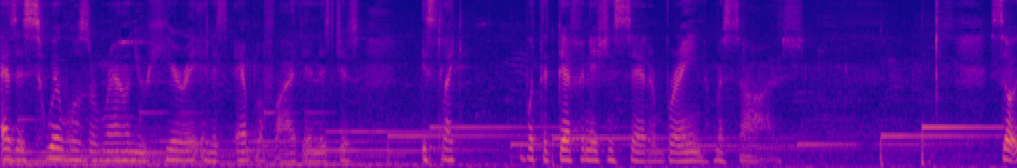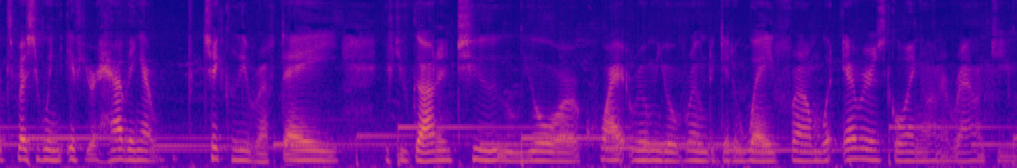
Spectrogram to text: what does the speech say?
as it swivels around, you hear it and it's amplified, and it's just, it's like what the definition said a brain massage. So, especially when if you're having a particularly rough day, if you've gone into your quiet room, your room to get away from whatever is going on around you,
